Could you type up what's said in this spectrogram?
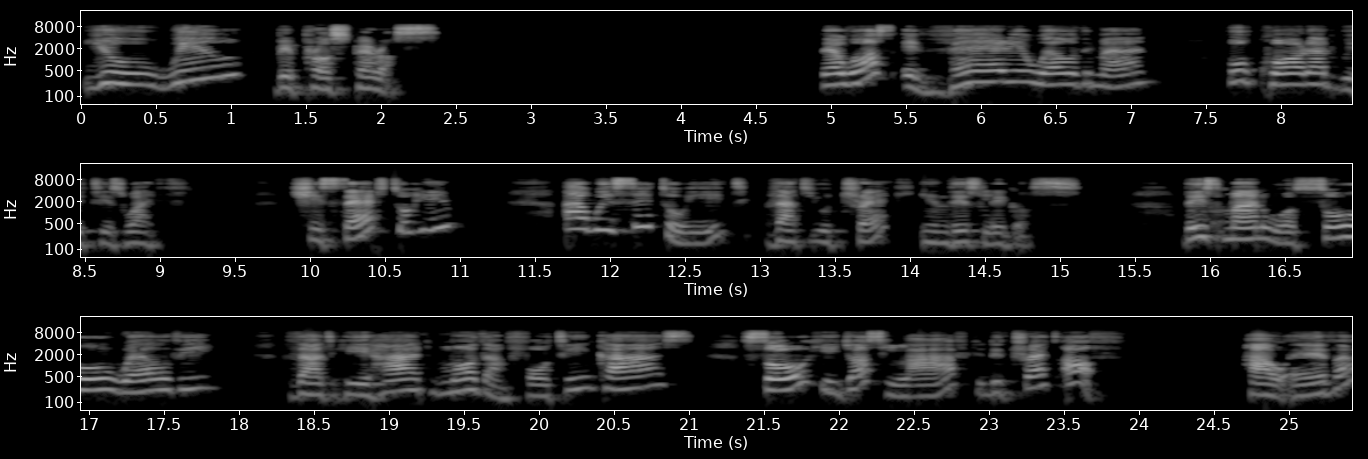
you will be prosperous. There was a very wealthy man who quarreled with his wife. She said to him, I will see to it that you trek in this Lagos. This man was so wealthy that he had more than 14 cars, So he just laughed the threat off. However,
